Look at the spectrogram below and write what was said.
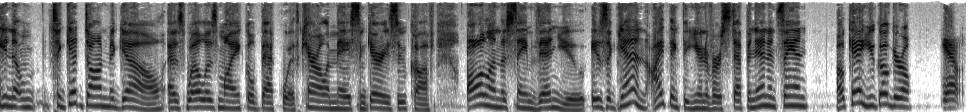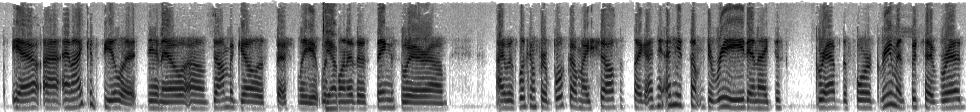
you know, to get Don Miguel as well as Michael Beckwith, Carolyn Mason, Gary Zukav all on the same venue is again, I think the universe stepping in and saying, okay, you go, girl. Yeah, yeah, uh, and I could feel it. You know, um, Don Miguel especially. It was yep. one of those things where um, I was looking for a book on my shelf. It's like I, ne- I need something to read, and I just grabbed the Four Agreements, which I've read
